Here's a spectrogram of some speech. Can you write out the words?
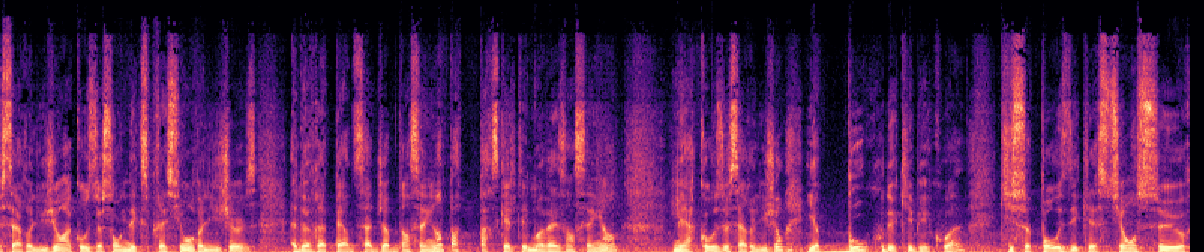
sa religion, à cause de son expression religieuse, elle devrait perdre sa job d'enseignante, pas parce qu'elle était mauvaise enseignante, mais à cause de sa religion. Il y a beaucoup de Québécois qui se posent des questions sur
